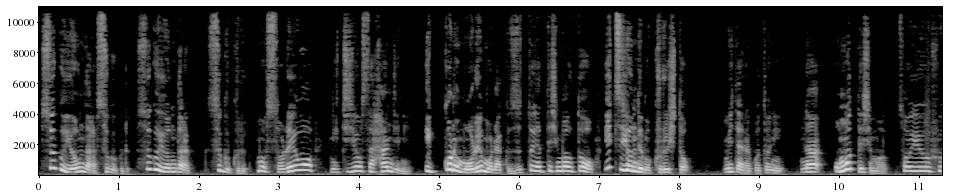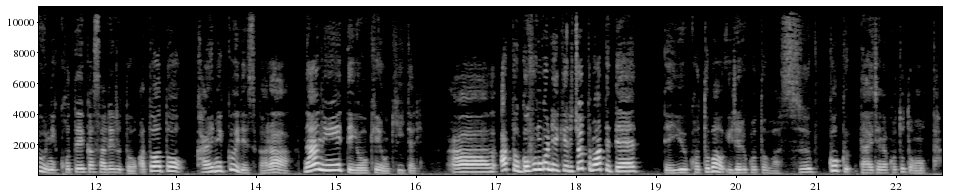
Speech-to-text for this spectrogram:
すぐ読んだらすぐ来る。すぐ読んだらすぐ来る。もうそれを日常茶飯事に一個の漏れもなくずっとやってしまうといつ読んでも来る人みたいなことにな思ってしまう。そういうふうに固定化されると後々変えにくいですから「何?」って要件を聞いたり「ああと5分後に行ける。ちょっと待ってて」っていう言葉を入れることはすっごく大事なことと思った。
